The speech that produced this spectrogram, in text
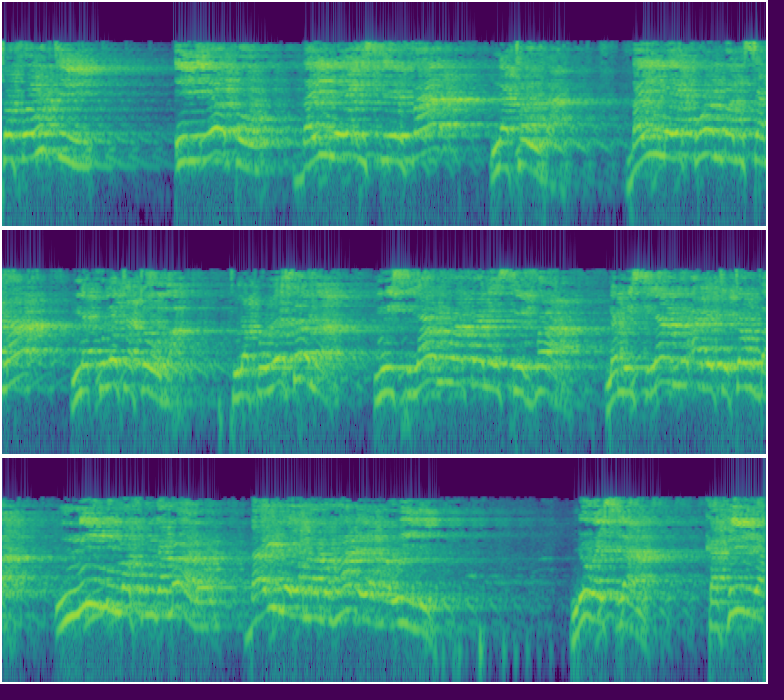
Tofauti iliyopo baina ya istighfar na tauba. Baina ya kuomba msamaha na kuleta toba tunaposema muislamu afanye istighfar na muislamu alete tauba. Nini mafungamano baina ya mambo haya mawili? Ndugu waislamu kathira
